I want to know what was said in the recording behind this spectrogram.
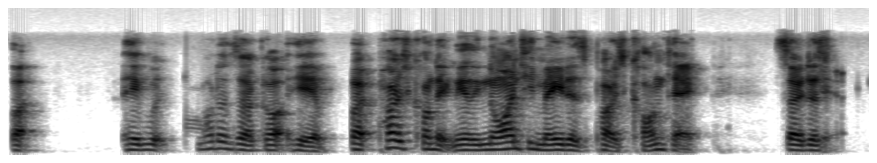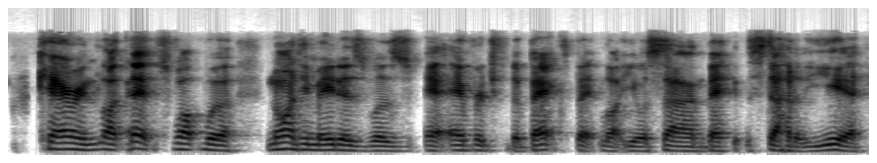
But he would. What has I got here? But post contact, nearly ninety meters post contact. So just Yeah. Carrying like that's what we're ninety meters was our average for the backs back, like you were saying back at the start of the year.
